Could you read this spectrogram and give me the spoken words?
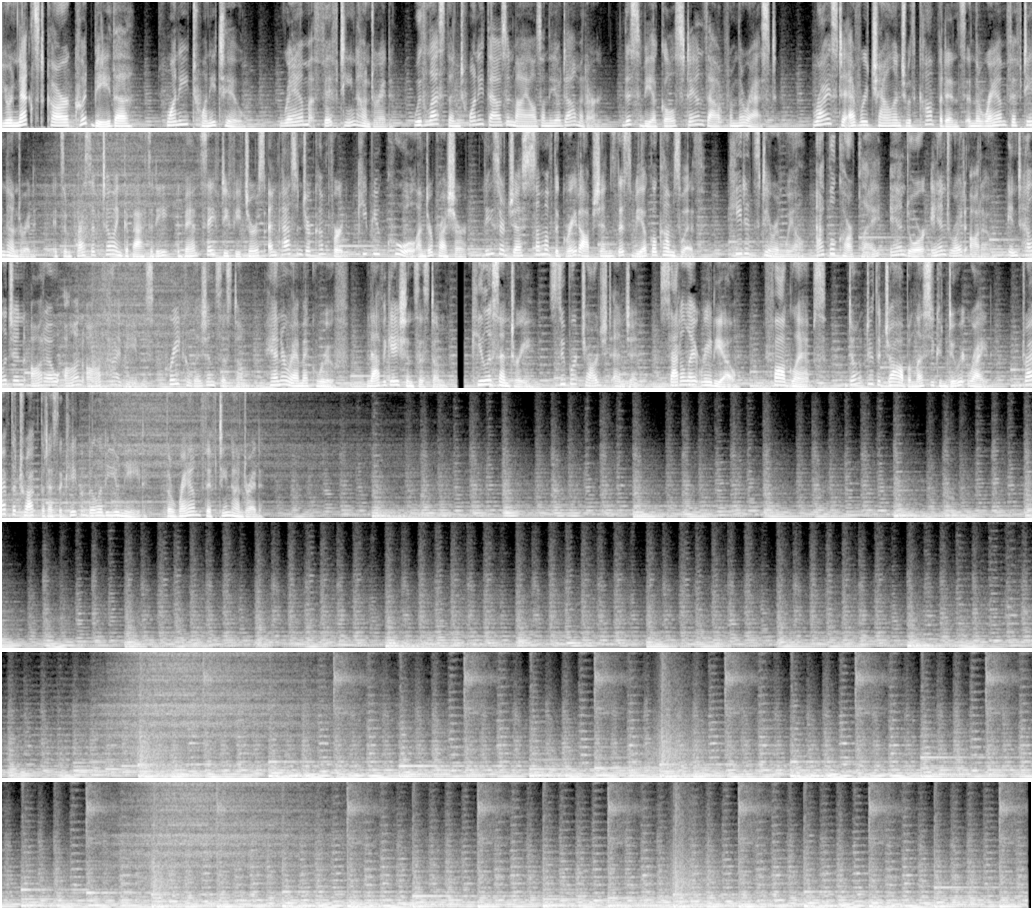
Your next car could be the 2022 Ram 1500. With less than 20,000 miles on the odometer, this vehicle stands out from the rest. Rise to every challenge with confidence in the Ram 1500. Its impressive towing capacity, advanced safety features, and passenger comfort keep you cool under pressure. These are just some of the great options this vehicle comes with. Heated steering wheel, Apple CarPlay and or Android Auto, intelligent auto on-off high beams, pre-collision system, panoramic roof, navigation system, keyless entry, supercharged engine, satellite radio, fog lamps. Don't do the job unless you can do it right. Drive the truck that has the capability you need. The Ram 1500.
